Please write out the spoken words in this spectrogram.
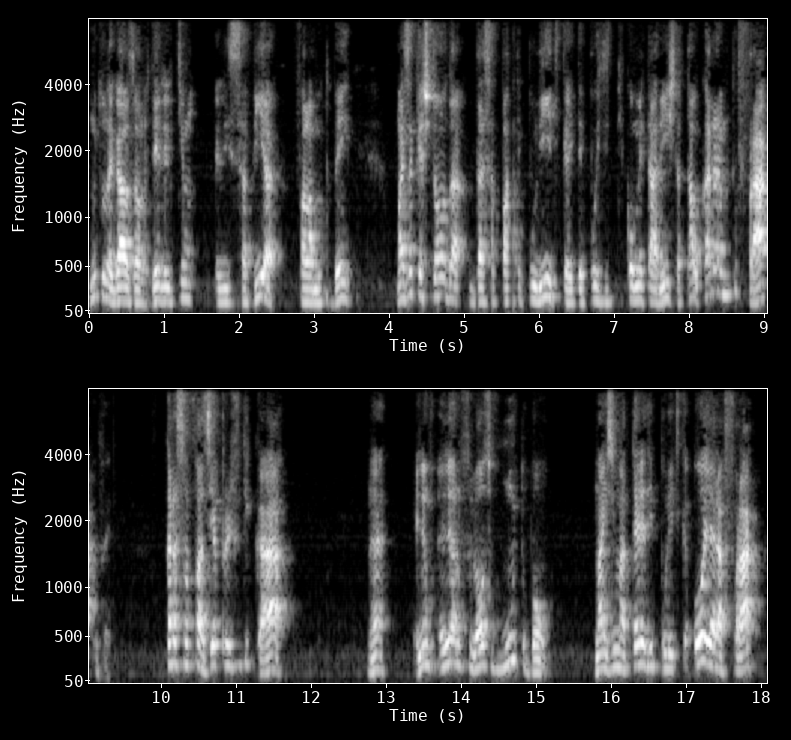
muito legal as aulas dele, ele, tinha, ele sabia falar muito bem, mas a questão da, dessa parte política e depois de, de comentarista tal, o cara era muito fraco, velho. O cara só fazia prejudicar, né? Ele, é ele era um filósofo muito bom, mas em matéria de política, ou ele era fraco,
